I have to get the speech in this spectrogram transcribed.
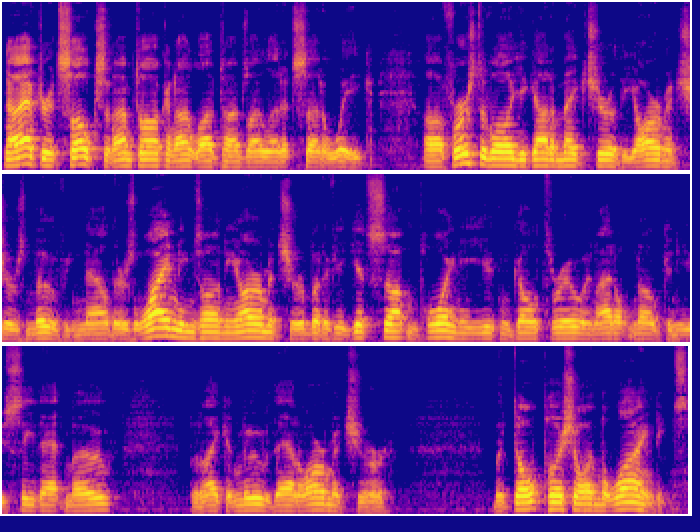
Now after it soaks, and I'm talking, a lot of times I let it set a week, uh, first of all, you got to make sure the armature's moving. Now, there's windings on the armature, but if you get something pointy, you can go through, and I don't know, can you see that move? But I can move that armature, but don't push on the windings.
